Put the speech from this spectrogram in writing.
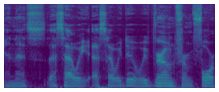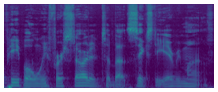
and that's that's how we that's how we do it. We've grown from four people when we first started to about sixty every month.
